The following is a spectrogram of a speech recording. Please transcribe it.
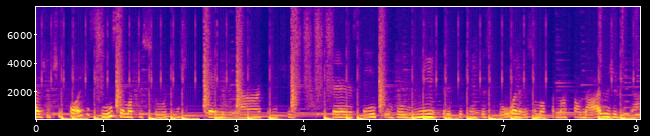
a gente pode sim ser uma pessoa que a gente quer melhorar, que a gente quer sempre evoluir, crescer como pessoa, né, isso é uma forma saudável de lidar,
